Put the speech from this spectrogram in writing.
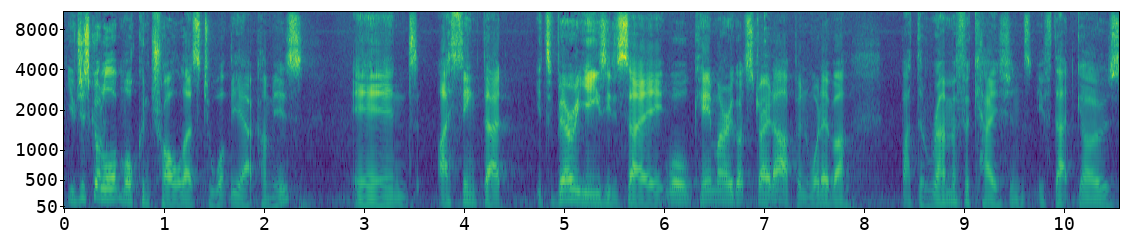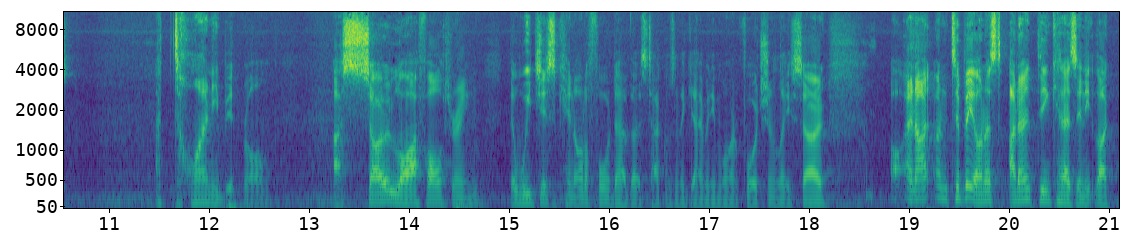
you've just got a lot more control as to what the outcome is. And I think that it's very easy to say, well, Cam Murray got straight up and whatever. But the ramifications, if that goes a tiny bit wrong, are so life altering that we just cannot afford to have those tackles in the game anymore, unfortunately. So, uh, and, I, and to be honest, I don't think it has any, like,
